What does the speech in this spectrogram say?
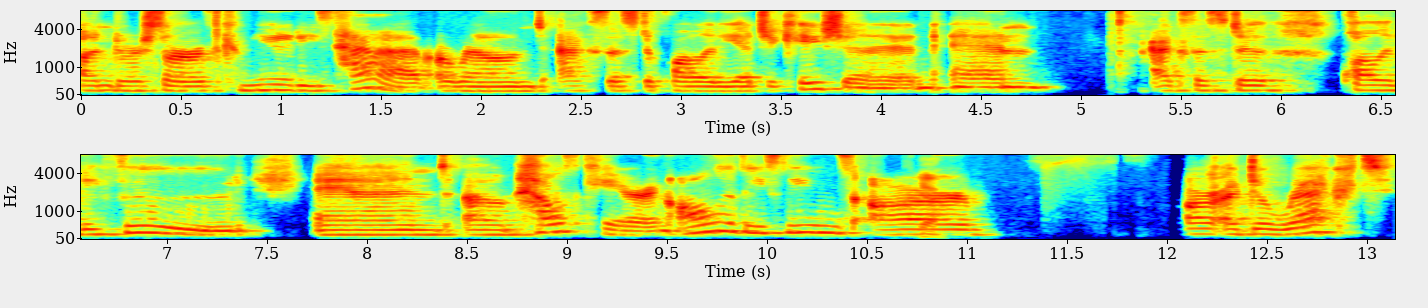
underserved communities have around access to quality education and access to quality food and um, healthcare, and all of these things are yeah. are a direct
